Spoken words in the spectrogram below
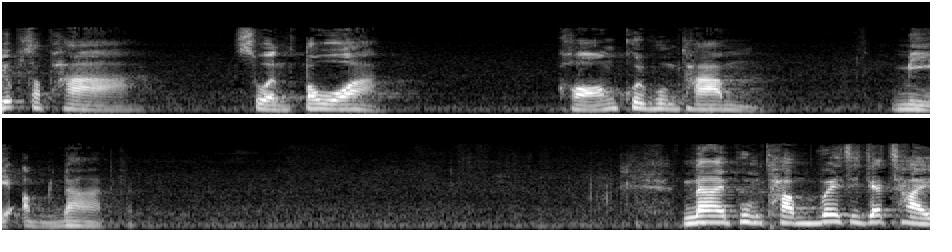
ยุบสภาส่วนตัวของคุณภูมิธรรมมีอำนาจครับนายภูมิธรรมเวชยชัย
